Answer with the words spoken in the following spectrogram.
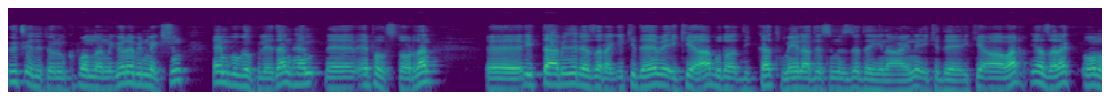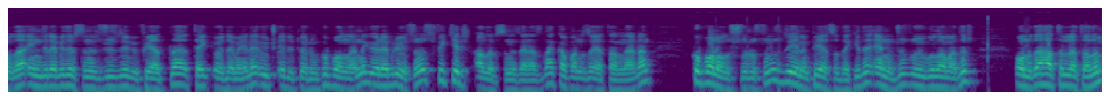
3 editörün kuponlarını görebilmek için hem Google Play'den hem e, Apple Store'dan e, iddia bilir yazarak 2D ve 2A bu da dikkat mail adresimizde de yine aynı 2D 2A var yazarak onu da indirebilirsiniz cüzdi bir fiyatla tek ödemeyle 3 editörün kuponlarını görebiliyorsunuz. Fikir alırsınız en azından kafanıza yatanlardan kupon oluşturursunuz. Diyelim piyasadaki de en ucuz uygulamadır. Onu da hatırlatalım.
